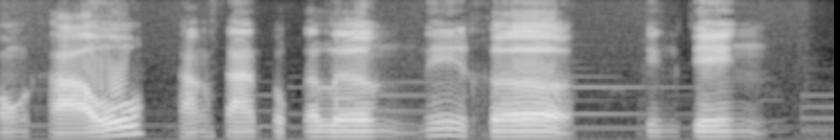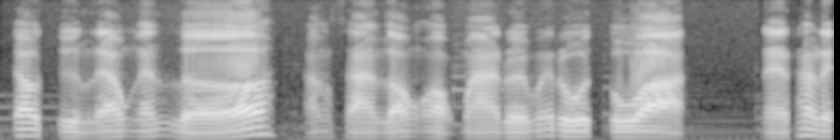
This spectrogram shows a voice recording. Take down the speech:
ของเขา ทั้งซานตกตะลึง นี่คือ จริง ๆ เจ้าตื่นแล้วงั้นเหรอทั้งซานร้องออกมาโดยไม่รู้ตัวในทะเล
